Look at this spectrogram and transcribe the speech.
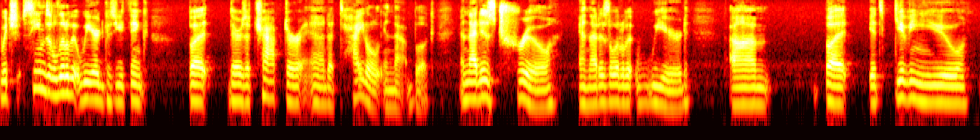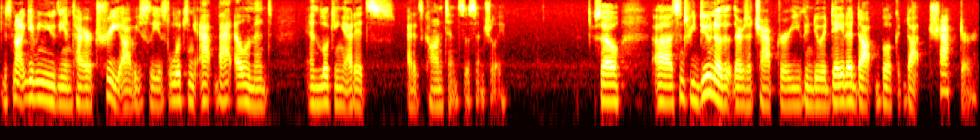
Which seems a little bit weird because you think, but there's a chapter and a title in that book. And that is true, and that is a little bit weird. Um, but it's giving you it's not giving you the entire tree obviously it's looking at that element and looking at its at its contents essentially so uh, since we do know that there's a chapter you can do a data.book.chapter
